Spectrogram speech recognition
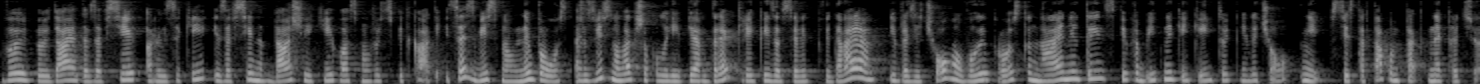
ви відповідаєте за всі ризики і за всі невдачі, які вас можуть спіткати. І це, звісно, не просто. Звісно, легше, коли є піар-директор, який за все відповідає, і в разі чого ви просто найнятий співробітник, який тут ні до чого. Ні, з цим стартапом так не працює.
